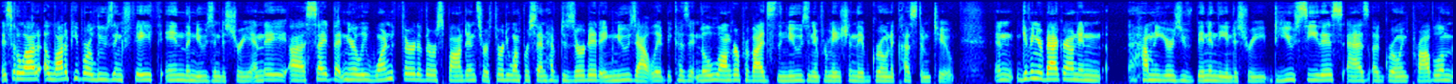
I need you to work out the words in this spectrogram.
they said a lot a lot of people are losing faith in the news industry, and they uh, cite that nearly one third of the respondents, or 31 percent, have deserted a news outlet because it no longer provides the news and information they've grown accustomed to. And given your background in how many years you've been in the industry, do you see this as a growing problem?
